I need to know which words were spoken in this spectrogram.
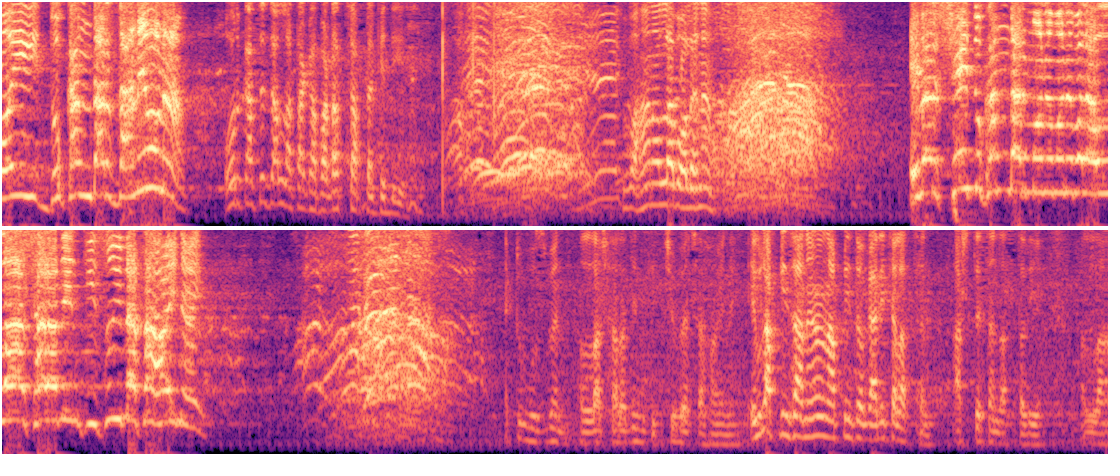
ওই দোকানদার জানেও না, ওর কাছে আল্লাহ টাকা পাঠাচ্ছে আপনাকে দিয়ে। সুবাহান আল্লাহ বলে না? এবার সেই দোকানদার মনে মনে বলে, আল্লাহ সারাদিন কিছুই বেচা হয় নাই। একটু বুঝবেন, আল্লাহ সারাদিন কিচ্ছু বেচা হয় নাই। এগুলো আপনি জানেন না, আপনি তো গাড়ি চালাচ্ছেন, আসতেছেন রাস্তা দিয়ে। আল্লাহ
